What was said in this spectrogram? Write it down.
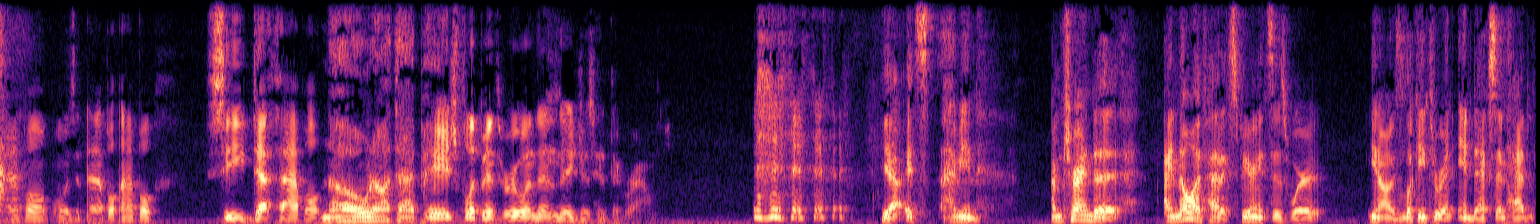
apple, poison, apple, apple, see death apple. No, not that page. Flipping through, and then they just hit the ground. Yeah, it's. I mean, I'm trying to. I know I've had experiences where, you know, I was looking through an index and had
